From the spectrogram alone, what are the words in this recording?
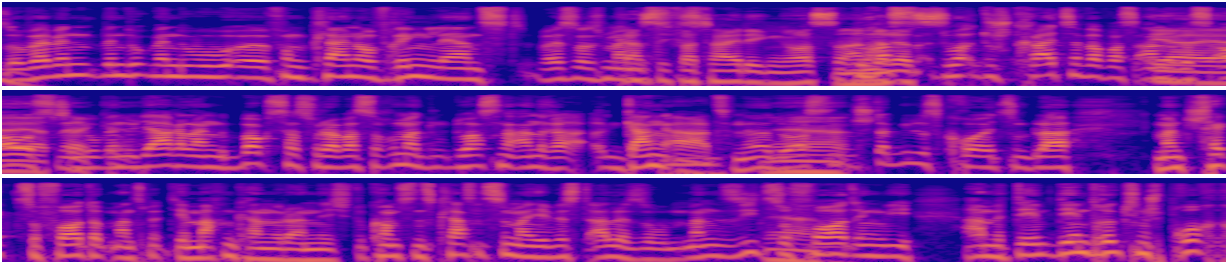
So, weil wenn, wenn du, wenn du äh, von klein auf ringen lernst, weißt du, was ich meine? Kannst dich verteidigen, du hast ein Du, anderes. hast, du, du strahlst einfach was anderes Ja, ja, ja, aus, wenn, du, wenn ja. du jahrelang geboxt hast oder was auch immer, du, du hast eine andere Gangart, ne? Du Ja. hast ein stabiles Kreuz und bla. Man checkt sofort, ob man es mit dir machen kann oder nicht. Du kommst ins Klassenzimmer, ihr wisst alle so. Man sieht Ja. sofort irgendwie, ah, mit dem, dem drück ich einen Spruch,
